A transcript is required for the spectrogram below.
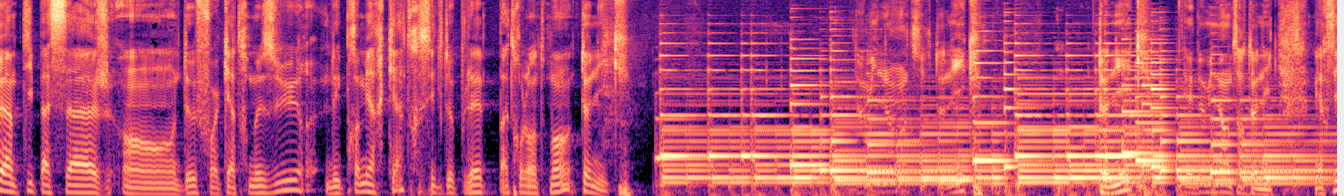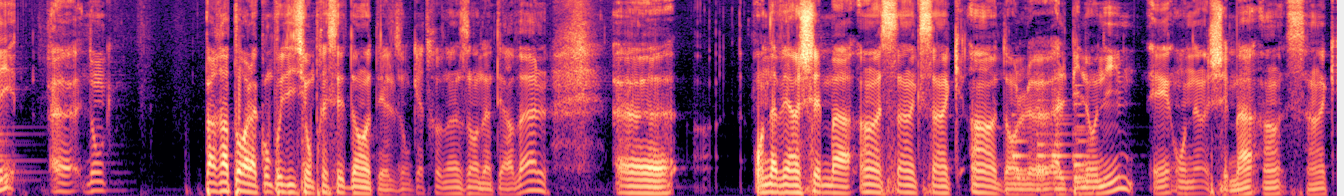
Refait un petit passage en deux fois quatre mesures. Les premières quatre, s'il te plaît, pas trop lentement, tonique. Dominante sur tonique, tonique et dominante sur tonique. Merci. Euh, donc, par rapport à la composition précédente, et elles ont 80 ans d'intervalle, euh, on avait un schéma 1, 5, 5, 1 dans le Albinoni, et on a un schéma 1, 5,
